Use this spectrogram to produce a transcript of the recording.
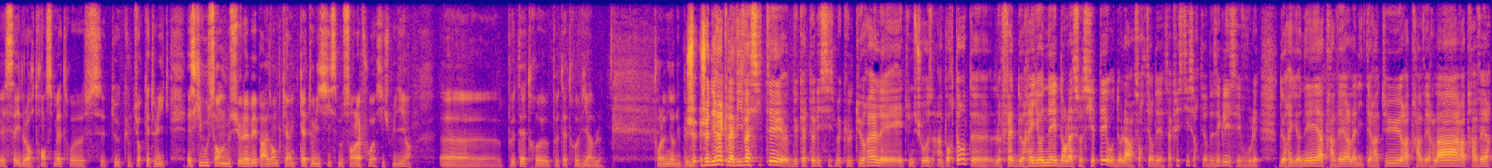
essayent de leur transmettre cette culture catholique. Est-ce qu'il vous semble, monsieur l'abbé, par exemple, qu'un catholicisme sans la foi, si je puis dire, peut être, peut être viable? Pour l'avenir du pays je, dirais que la vivacité du catholicisme culturel est, une chose importante. Le fait de rayonner dans la société, au-delà, sortir des sacristies, sortir des églises, si vous voulez, de rayonner à travers la littérature, à travers l'art, à travers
